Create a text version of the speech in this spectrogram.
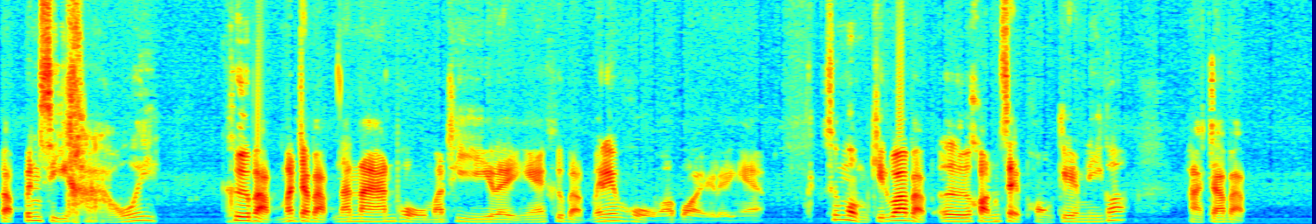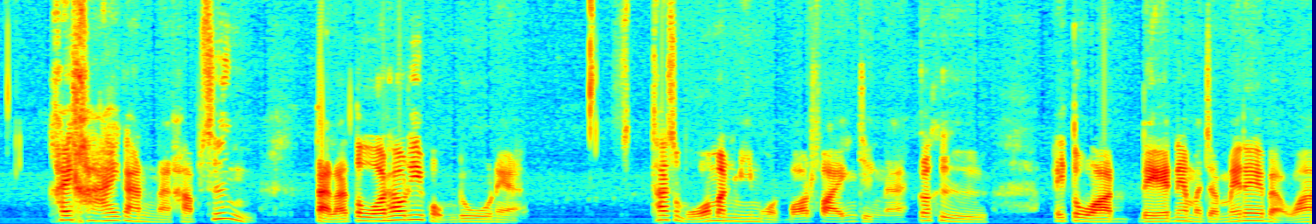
แบบเป็นสีขาวเว้ย คือแบบมันจะแบบนานๆโผล่มาทีอะไรเงี้ย คือแบบไม่ได้โผล่มาบ่อยอะไรเงี้ย ซึ่งผมคิดว่าแบบเออคอนเซปต์ของเกมนี้ก็อาจจะแบบคล้ายๆกันนะครับ ซึ่งแต่ละตัวเท่าที่ผมดูเนี่ย ถ้าสมมติว่ามันมีโหมดบอสไฟจริงๆนะ ก็คือ ไอตัวเดทเนี่ยมันจะไม่ได้แบบว่า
